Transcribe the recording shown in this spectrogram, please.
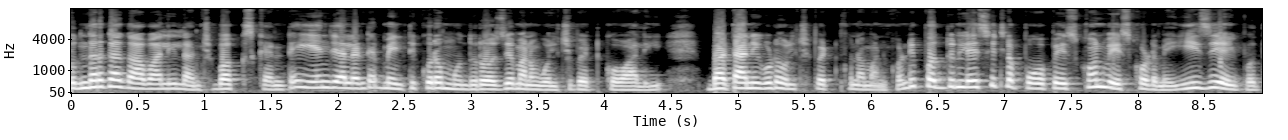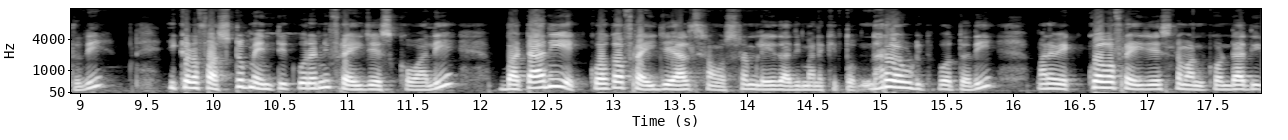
తొందరగా కావాలి లంచ్ బాక్స్ కంటే ఏం చేయాలంటే మెంతికూర ముందు రోజే మనం ఒలిచిపెట్టుకోవాలి. బఠానీ కూడా ఒలిచిపెట్టుకున్నాం అనుకోండి పొద్దున్న లేసి ఇట్లా పోపు వేసుకొని వేసుకోవడమే ఈజీ అయిపోతుంది. ఇక్కడ ఫస్ట్ మెంతి కూరని ఫ్రై చేసుకోవాలి. బఠానీ ఎక్కువగా ఫ్రై చేయాల్సిన అవసరం లేదు. అది మనకి తొందరగా ఉడికిపోతుంది. మనం ఎక్కువగా ఫ్రై చేసినాం అనుకోండి అది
